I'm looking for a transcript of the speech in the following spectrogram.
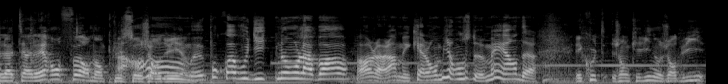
Là t'as l'air en forme en plus Ah, aujourd'hui. hein. mais pourquoi vous dites non là-bas? Oh là là, mais quelle ambiance de merde Écoute, Jean-Kévin, aujourd'hui,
